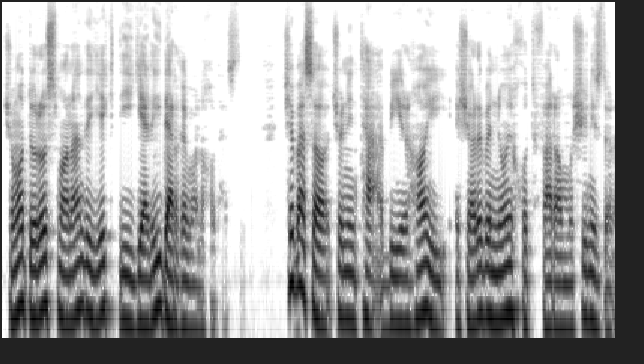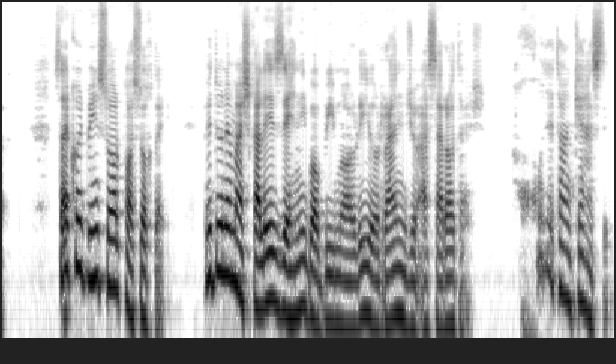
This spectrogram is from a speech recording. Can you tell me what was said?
شما درست مانند یک دیگری در قبال خود هستید. چه بسا چون این تعبیرهایی اشاره به نوع خود فراموشی نیز دارد. سعی کنید به این سوال پاسخ دهید. بدون مشغله ذهنی با بیماری و رنج و اثراتش. خودتان که هستید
